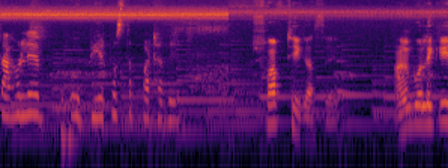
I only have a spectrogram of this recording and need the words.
তাহলে ও বিয়ের প্রস্তাব পাঠাবে। সব ঠিক আছে। আমি বলি কি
